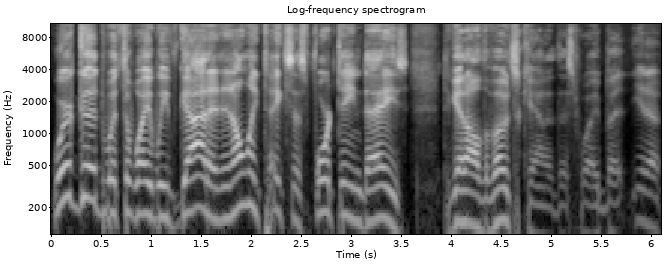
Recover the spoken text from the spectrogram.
we're good with the way we've got it. It only takes us 14 days to get all the votes counted this way, but you know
